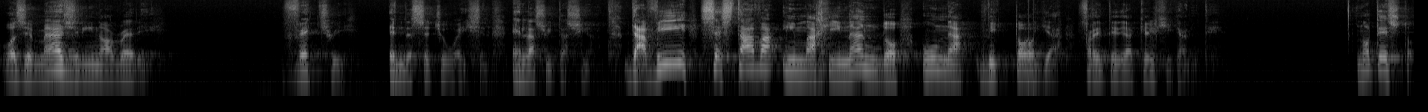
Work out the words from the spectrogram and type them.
was imagining already victory in the situation, en la situación. David se estaba imaginando una victoria frente de aquel gigante. Note esto.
